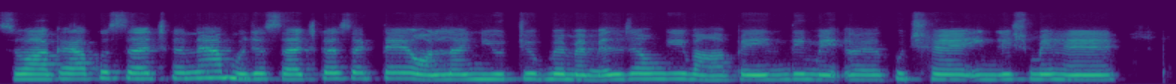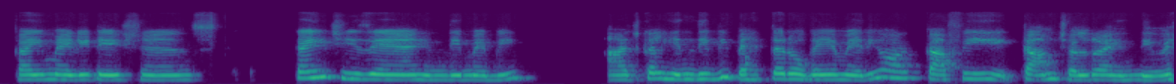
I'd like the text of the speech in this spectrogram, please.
सो अगर आपको सर्च करना है आप मुझे सर्च कर सकते हैं। ऑनलाइन यूट्यूब में मैं मिल जाऊँगी। वहाँ पे हिंदी में अ, कुछ है इंग्लिश में है कई मेडिटेशन कई चीज़ें हैं हिंदी में भी। आजकल हिंदी भी बेहतर हो गई है मेरी और काफ़ी काम चल रहा है हिंदी में।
